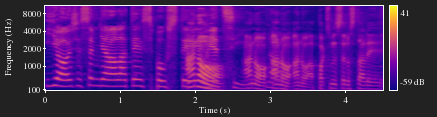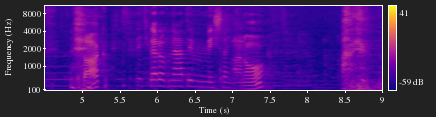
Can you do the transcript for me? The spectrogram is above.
Jo, že jsem dělala ty spousty ano, věcí. ano, no. ano, ano. A pak jsme se dostali... Tak? Teďka rovná ty myšlenky. Ano.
